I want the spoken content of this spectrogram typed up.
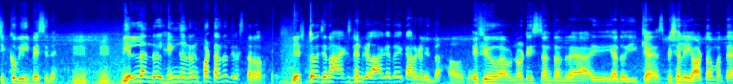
ಚಿಕ್ಕ ವೀಲ್ ಬೇಸ್ ಇದೆ. ಎಲ್ಲ ಅಂದ್ರಲ್ಲಿ ಹೆಂಗ್ ಅಂದ್ರೆ ಪಟ್ ಅಂತ ತಿರ್ಗಿಸ್ತಾರ ಅವ್ರು. ಎಷ್ಟೋ ಜನ ಆಕ್ಸಿಡೆಂಟ್ ಗಳಾಗದೆ ಕಾರ್ಗಳಿಂದ ಹೌದು. ಇಫ್ ಯು ಹ್ಯಾವ್ ನೋಟಿಸ್ ಅಂತಂದ್ರೆ ಈ ಅದು ಈ ಸ್ಪೆಷಲಿ ಆಟೋ ಮತ್ತೆ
